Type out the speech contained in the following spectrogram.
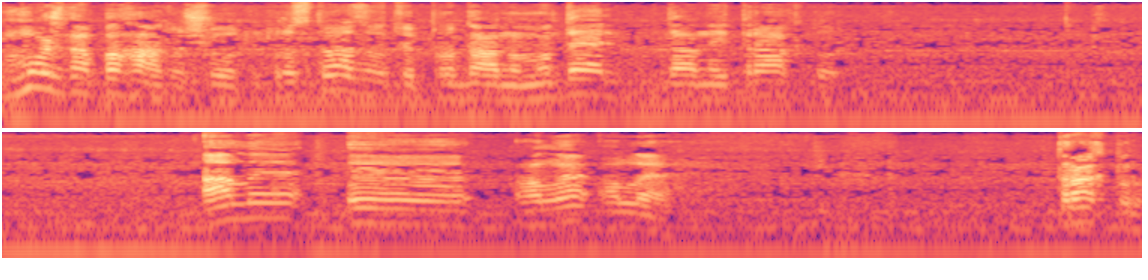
можна багато чого тут розказувати про дану модель, даний трактор. Але, е, але, але, трактор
